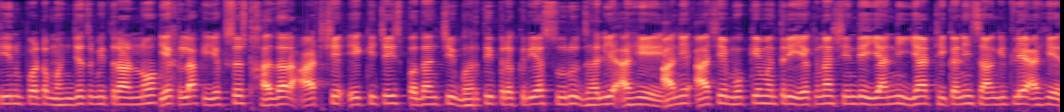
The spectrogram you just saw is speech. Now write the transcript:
तीन पट म्हणजेच मित्रांनो एक लाख एकसष्ट हजार आठशे एक्केचाळीस पदांची भरती प्रक्रिया सुरू झाली आहे. आणि असे मुख्यमंत्री एकनाथ शिंदे यांनी या ठिकाणी सांगितले आहे.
